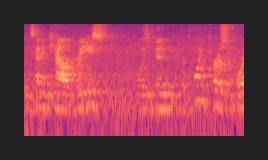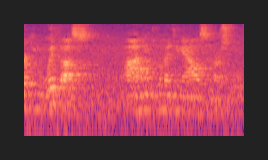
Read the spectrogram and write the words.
Lieutenant Calabrese, who has been the point person working with us on implementing ALICE in our schools.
